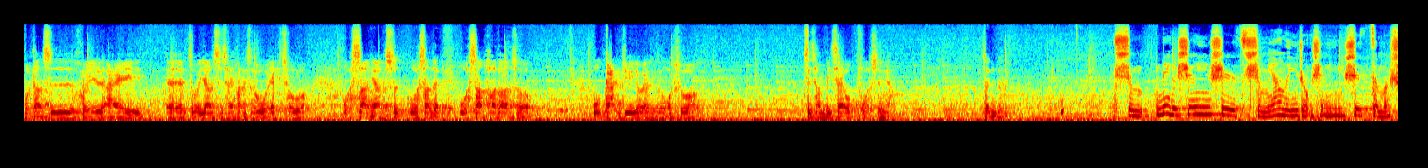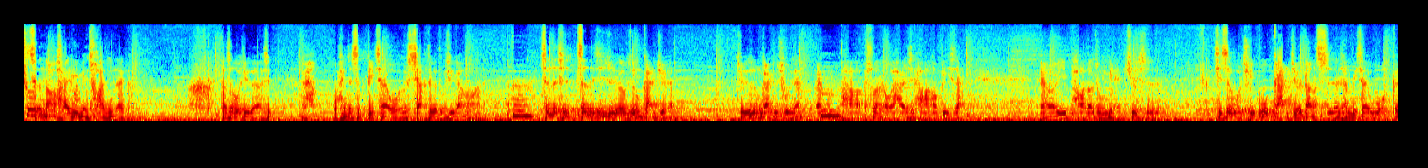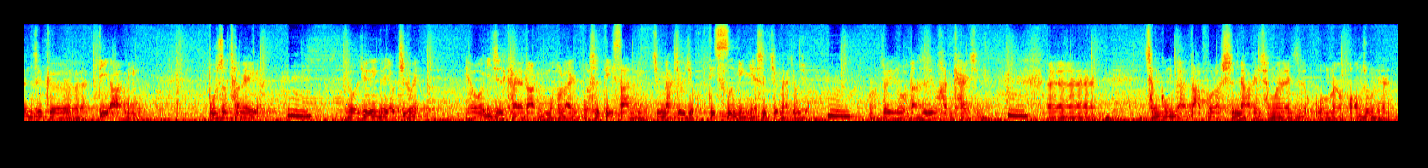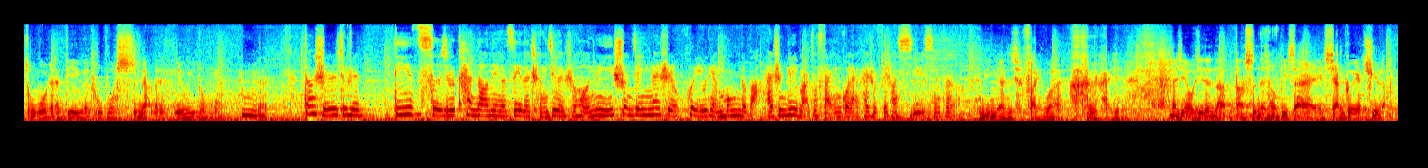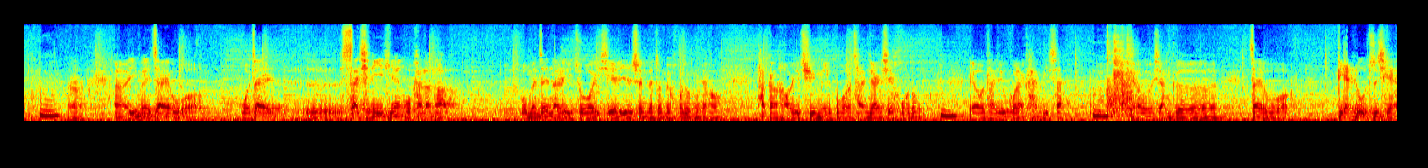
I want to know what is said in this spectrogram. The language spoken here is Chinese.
我当时回来呃做央视采访的时候，我也说过，我上央视，我上在我上跑道的时候，我感觉有人跟我说，这场比赛我破十秒，真的。什那个声音是什么样的一种声音？是怎么说？是脑海里面传进来的。但是我觉得是，哎呀，我现在是比赛，我想这个东西干嘛呢？嗯。真的是，真的就是有这种感觉，就是这种感觉出现。哎，我好算了，我还是好好比赛。然后一跑到终点，确实，其实我去，我感觉当时那场比赛，我跟这个第二名不是特别远。嗯。因为我觉得应该有机会。然后一直看着大屏幕，后来我是第三名，九秒九九，第四名也是九秒九九。嗯，所以说我当时就很开心。嗯，呃，成功的打破了十秒，也成为了这我们黄种人中国人第一个突破十秒的一个运动员。嗯，当时就是。第一次就是看到那个自己的成绩的时候，那一瞬间应该是会有点懵的吧？还是立马就反应过来，开始非常喜悦兴奋了？立马就反应过来，特别开心。而且我记得那当时那场比赛，翔哥也去了。嗯嗯呃，因为在我我在呃赛前一天我看到他了，我们在那里做一些热身的准备活动，然后他刚好也去美国参加一些活动。嗯，然后他就过来看比赛。嗯，然后翔哥在我。点路之前，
